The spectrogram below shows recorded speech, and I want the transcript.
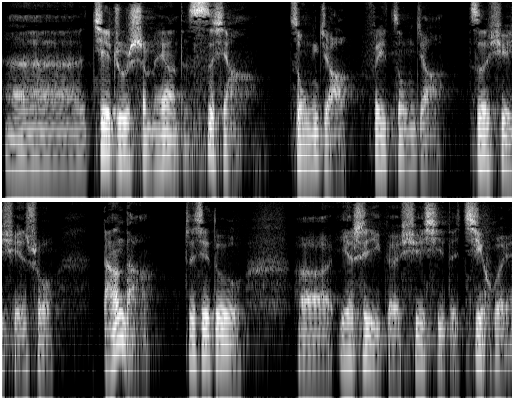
呃，借助什么样的思想、宗教、非宗教、哲学学说等等，这些都呃也是一个学习的机会，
